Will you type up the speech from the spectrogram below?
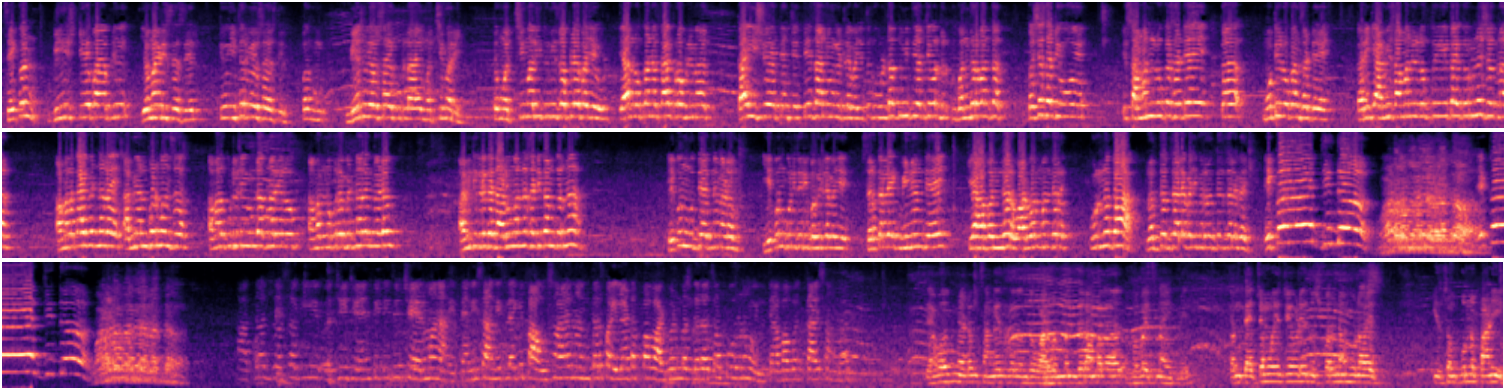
सेकंड बी स्टेप आहे आपली एम आय डी सी असेल किंवा इतर व्यवसाय असतील. पण मेन व्यवसाय कुठला आहे? मच्छीमारी. तर मच्छीमारी तुम्ही जपल्या पाहिजे. त्या लोकांना काय प्रॉब्लेम आहे? काय इश्यू आहे त्यांचे? ते जाणून घेतले पाहिजे. तर उलटा तुम्ही त्यांच्यावर बंदर बांधतात. कशासाठी हो हे? सामान्य लोकांसाठी आहे का मोठी लोकांसाठी आहे? कारण की आम्ही सामान्य लोक तर हे काय करू नाही शकणार. आम्हाला काय भेटणार आहे? आम्ही अनपढ माणसं. आम्हाला कुठे येऊन टाकणार आहे लोक? आम्हाला नोकऱ्या भेटणार आहेत मॅडम आम्ही तिकडे काय झाडू मारण्यासाठी काम करणार? हे पण मुद्दे आहेत ना मॅडम. हे पण कोणीतरी बघितलं पाहिजे. सरकारला एक विनंती आहे की हा बंदर वाढवण बंदर पूर्णतः रद्दच झाल्या पाहिजे रद्दच झाल्या पाहिजे? एकच जिद्द! एकच जिद्द! आता जसं की जे जेएनपीटीचे चेअरमन आहेत त्यांनी सांगितलंय की पावसाळ्यानंतर पहिला टप्पा वाढवण बंदराचा पूर्ण होईल. त्याबाबत काय सांगाल? त्याबाबत मॅडम सांगायचं झालं तर वाढवण बंदर आम्हाला हवायच नाही इकडे. कारण त्याच्यामुळे जेवढे दुष्परिणाम होणार आहेत की संपूर्ण पाणी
